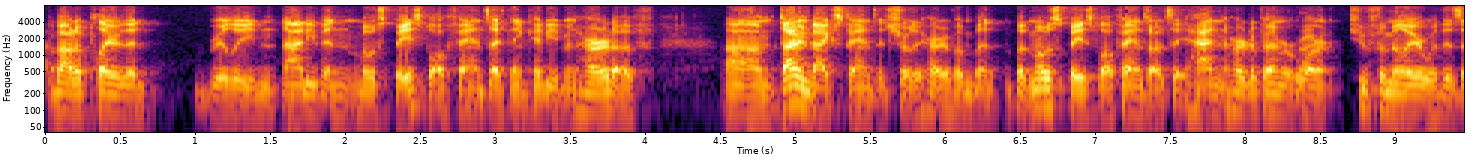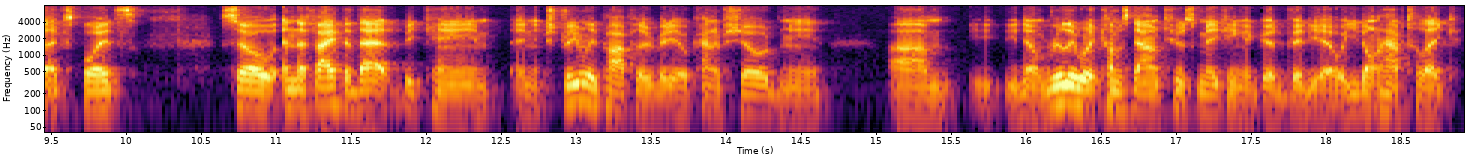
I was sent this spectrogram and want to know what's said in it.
about a player that really not even most baseball fans I think had even heard of. Um, Diamondbacks fans had surely heard of him, but but most baseball fans I would say hadn't heard of him or right. weren't too familiar with his exploits. So, and the fact that that became an extremely popular video kind of showed me, um, you, you know, really what it comes down to is making a good video. You don't have to like,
